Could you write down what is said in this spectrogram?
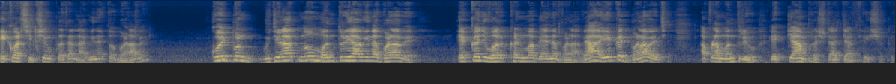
એકવાર શિક્ષણ પ્રધાન આવીને તો ભણાવે. કોઈ પણ ગુજરાતનો મંત્રી આવીને ભણાવે. એક જ વર્ગખંડમાં બેને ભણાવે. હા, એક જ ભણાવે છે. આપણા મંત્રીઓ કે ક્યાં ભ્રષ્ટાચાર થઈ શકે?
